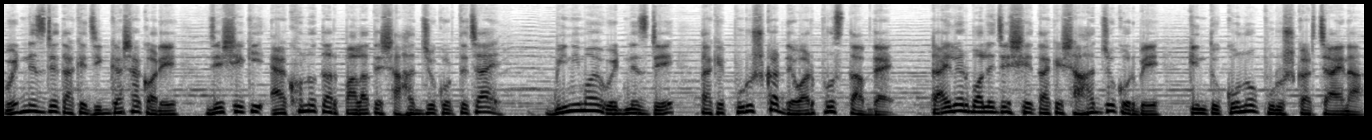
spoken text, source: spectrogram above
ওয়েডনেসডে তাকে জিজ্ঞাসা করে যে সে কি এখনও তার পালাতে সাহায্য করতে চায়? বিনিময় ওয়েডনেসডে তাকে পুরস্কার দেওয়ার প্রস্তাব দেয়। টাইলার বলে যে সে তাকে সাহায্য করবে, কিন্তু কোনো পুরস্কার চায় না।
